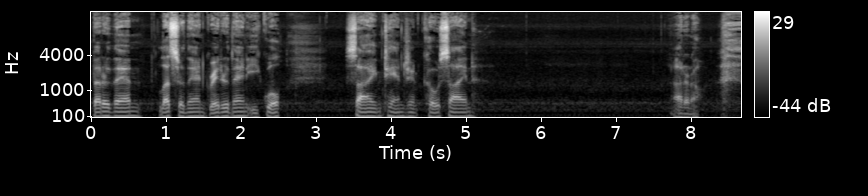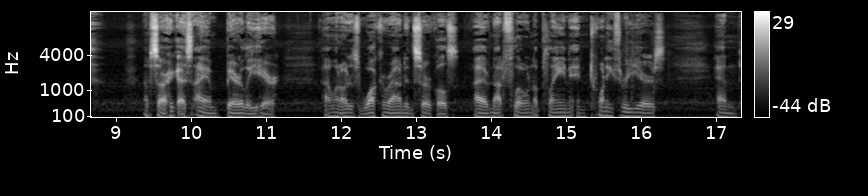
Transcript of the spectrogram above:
better than, lesser than, greater than, equal, sine, tangent, cosine. I don't know. I'm sorry, guys. I am barely here. I want to just walk around in circles. I have not flown a plane in 23 years. And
